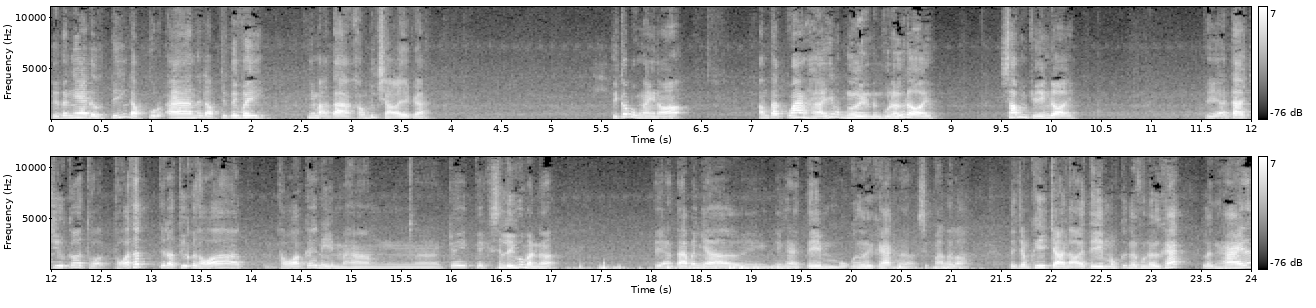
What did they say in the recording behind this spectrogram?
Thì ta nghe được tiếng đọc Quran nó đọc trên tivi nhưng mà anh ta không biết sợ gì cả. Thì có một ngày nọ ông ta quan hệ với một người phụ nữ rồi xong chuyện rồi. Thì anh ta chưa có thỏa, thỏa thích tức là chưa có thỏa thỏa cái niềm à, cái cái sinh lý của mình nữa. Thì anh ta mới nhờ những ngày tìm một cái người khác nữa sức mạnh đó thì trong khi chờ đợi tìm một cái người phụ nữ khác lần hai đó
